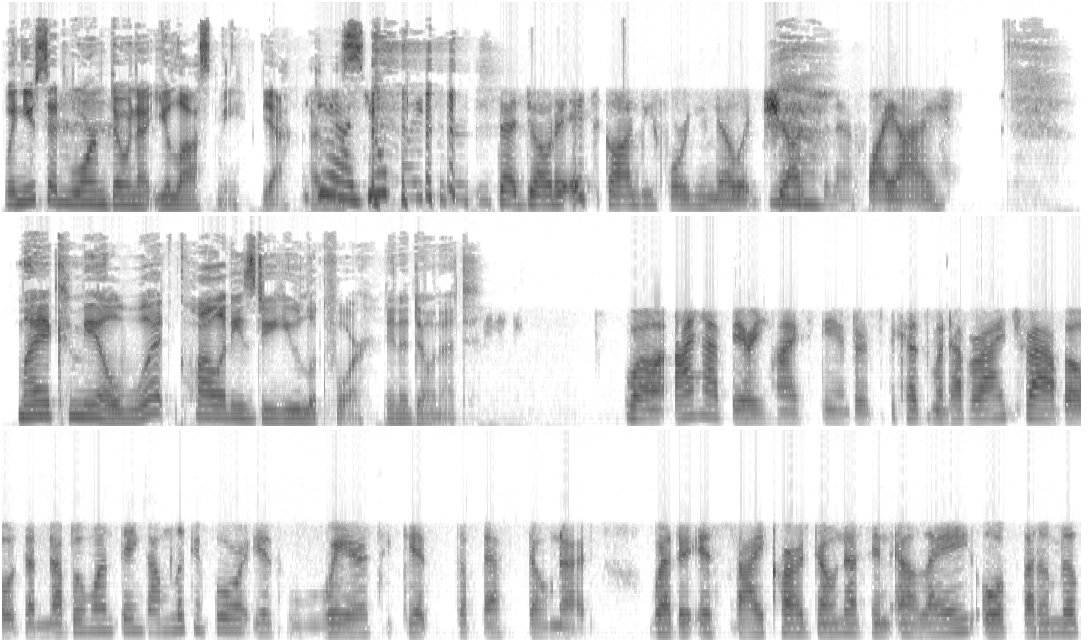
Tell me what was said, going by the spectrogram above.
When you said warm donut, you lost me. Yeah. I yeah, was... you'll bite eat that donut. It's gone before you know it. Just yeah. an FYI. Maya Camille, what qualities do you look for in a donut? Well, I have very high standards because whenever I travel, the number one thing I'm looking for is where to get the best donut. Whether it's Sidecar Donuts in LA or Buttermilk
